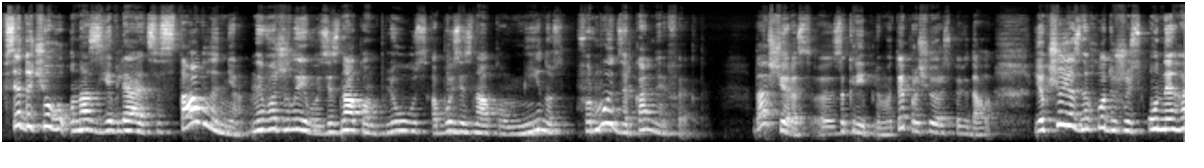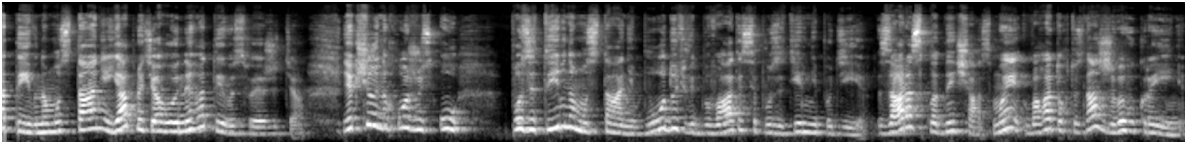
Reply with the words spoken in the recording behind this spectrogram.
Все, до чого у нас з'являється ставлення, неважливо, зі знаком плюс або зі знаком мінус, формує дзеркальний ефект. Да, ще раз е, закріплюємо те, про що я розповідала. Якщо я знаходжусь у негативному стані, я притягую негативи в своє життя. Якщо я знаходжусь у позитивному стані, будуть відбуватися позитивні події. Зараз складний час. Ми багато хто з нас живе в Україні.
